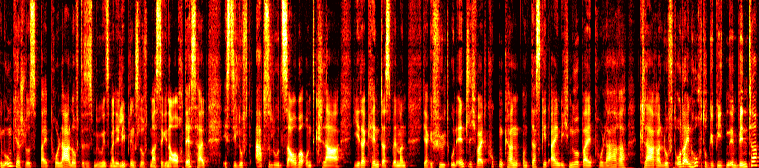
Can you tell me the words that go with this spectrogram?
im Umkehrschluss bei Polarluft, das ist übrigens meine Lieblingsluftmasse, genau auch deshalb, ist die Luft absolut sauber und klar. Jeder kennt das, wenn man ja gefühlt unendlich weit gucken kann und das geht eigentlich nur bei polarer, klarer Luft oder in Hochdruckgebieten im Winter,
